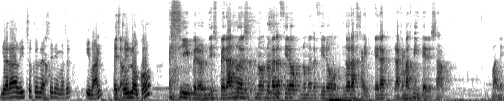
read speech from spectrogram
y ahora ha dicho que es la No. serie más. Iván, Pero- ¿estoy loco? Sí, pero esperar no es. No, no me refiero. No me refiero. No era hype, era la que más me interesaba. ¿Vale?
